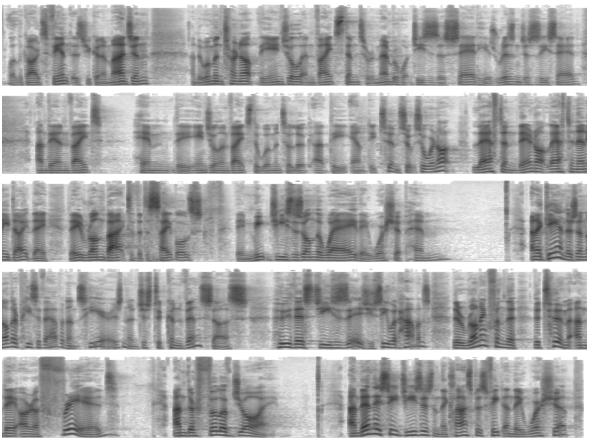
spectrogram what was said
Well, the guards faint, as you can imagine, and the women turn up. The angel invites them to remember what Jesus has said. He has risen just as he said. And they invite him, the angel invites the woman to look at the empty tomb. So, so we're not left and they're not left in any doubt. They, they run back to the disciples. They meet Jesus on the way. They worship him. And again, there's another piece of evidence here, isn't it? Just to convince us who this Jesus is. You see what happens? They're running from the, the tomb and they are afraid and they're full of joy. And then they see Jesus and they clasp his feet and they worship.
